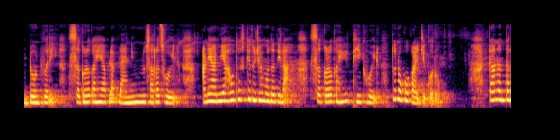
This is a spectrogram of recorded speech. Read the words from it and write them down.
डोंट वरी सगळं काही आपल्या प्लॅनिंगनुसारच होईल. आणि आम्ही आहोतच की तुझ्या मदतीला. सगळं काही ठीक होईल. तू नको काळजी करू. त्यानंतर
